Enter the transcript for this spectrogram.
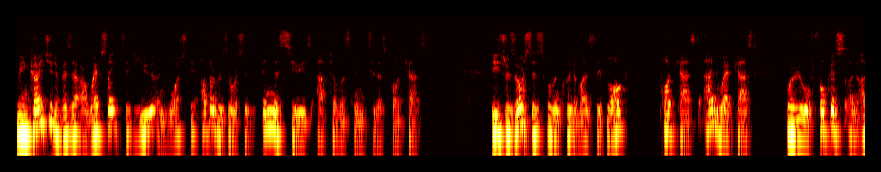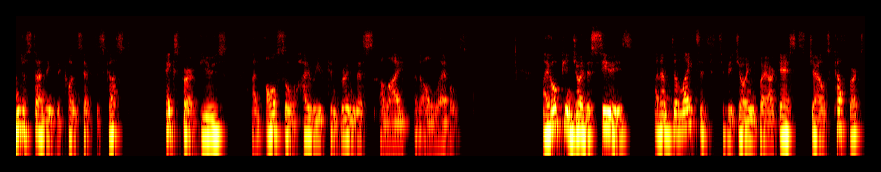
We encourage you to visit our website to view and watch the other resources in this series after listening to this podcast. These resources will include a monthly blog, podcast, and webcast where we will focus on understanding the concept discussed, expert views, and also how we can bring this alive at all levels. I hope you enjoy this series, and I'm delighted to be joined by our guest, Giles Cuthbert,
